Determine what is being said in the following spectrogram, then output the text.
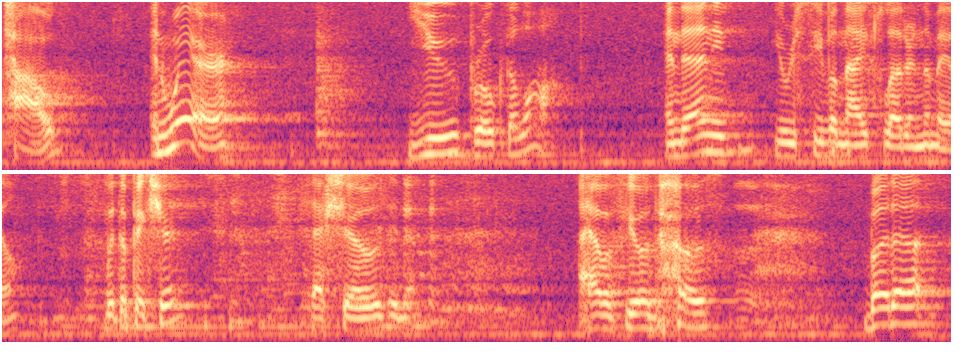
how, and where you broke the law. And then you, you receive a nice letter in the mail with a picture that shows, you know. I have a few of those. But uh,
